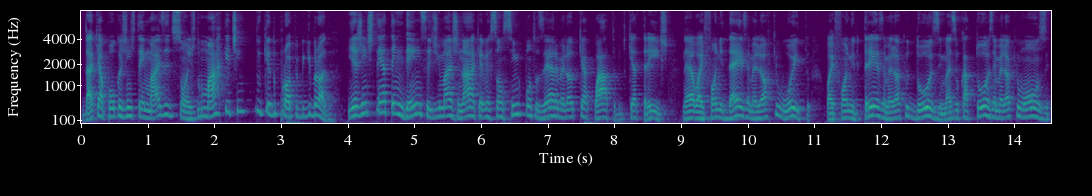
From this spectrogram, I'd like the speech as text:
Daqui a pouco a gente tem mais edições do marketing do que do próprio Big Brother. E a gente tem a tendência de imaginar que a versão 5.0 é melhor do que a 4, do que a 3. Né? O iPhone 10 é melhor que o 8, o iPhone 13 é melhor que o 12, mas o 14 é melhor que o 11.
